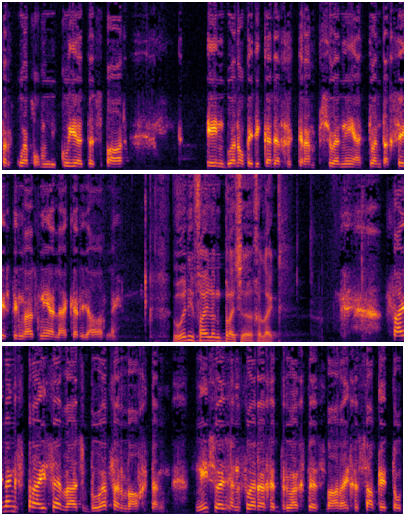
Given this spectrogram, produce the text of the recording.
verkoop om die koeie te spaar. En boonop het die kudde gekrimp. So nee, 2016 was nie 'n lekker jaar nie. Hoe het die veilingpryse gelyk? Veilingspryse was bo verwagting. Nie soos in vorige droogtes waar hy gesak het tot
